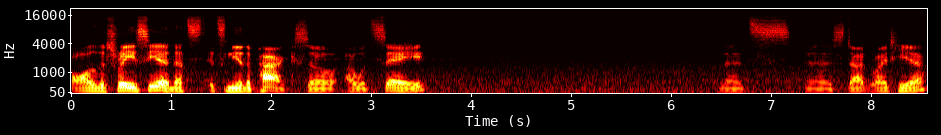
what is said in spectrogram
all the trees here. That's it's near the park, so I would say let's uh, start right here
